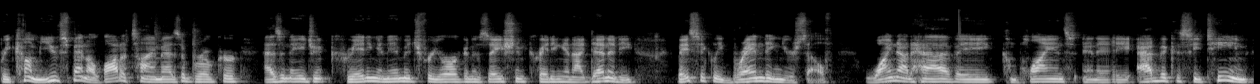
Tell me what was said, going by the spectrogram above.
become. You've spent a lot of time as a broker, as an agent, creating an image for your organization, creating an identity, basically branding yourself why not have a compliance and a advocacy team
